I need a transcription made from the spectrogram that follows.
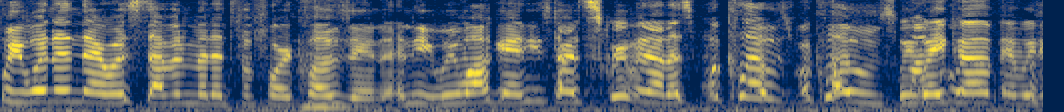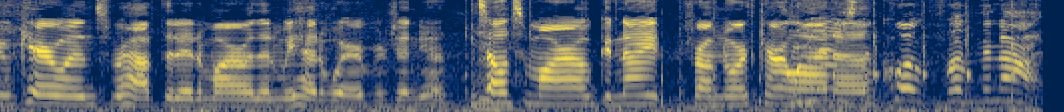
we went in there with seven minutes before closing, and he we walk in, he starts screaming at us, "We're closed, we're closed." We wake up and we do Carowinds for half the day tomorrow, and then we head where? Virginia. Until tomorrow. Good night from North Here's Carolina. the quote from the night.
